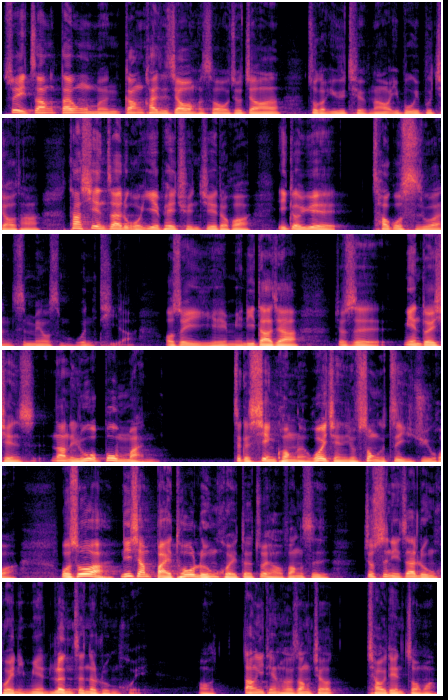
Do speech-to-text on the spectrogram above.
所以当当我们刚开始交往的时候，我就叫他。做个 YouTube，然后一步一步教他。他现在如果业配全接的话，一个月超过十万是没有什么问题啦。哦，所以也勉励大家，就是面对现实。那你如果不满这个现况呢？我以前有送给自己一句话，我说啊，你想摆脱轮回的最好方式，就是你在轮回里面认真的轮回。哦，当一天和尚敲敲一天钟嘛。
